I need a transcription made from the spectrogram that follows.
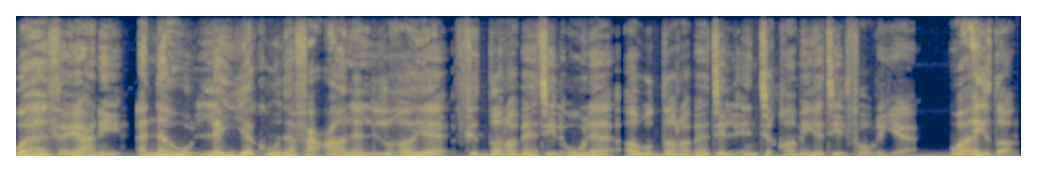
وهذا يعني أنه لن يكون فعالا للغاية في الضربات الأولى أو الضربات الانتقامية الفورية. وأيضا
